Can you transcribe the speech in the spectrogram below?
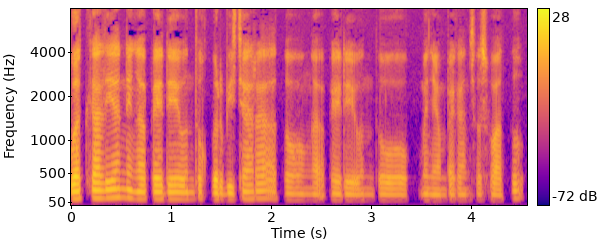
Buat kalian yang nggak pede untuk berbicara atau nggak pede untuk menyampaikan sesuatu,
